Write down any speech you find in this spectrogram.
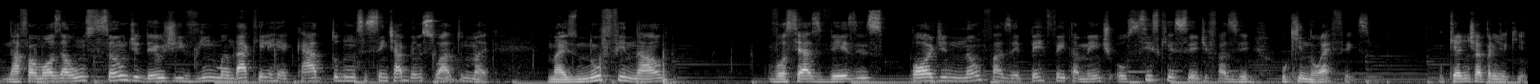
na famosa unção de Deus de vir mandar aquele recado, todo mundo se sente abençoado e tudo mais. Mas no final, você às vezes pode não fazer perfeitamente ou se esquecer de fazer o que Noé fez. O que a gente aprende aqui?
